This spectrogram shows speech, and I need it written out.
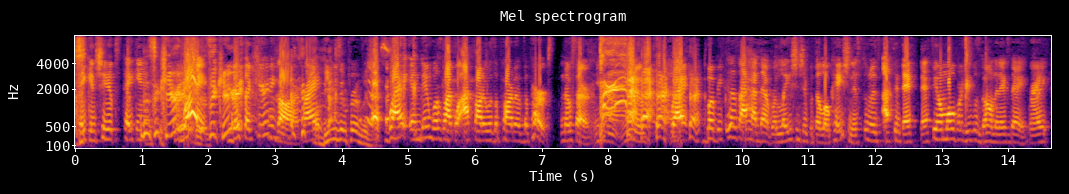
taking chips, taking The security? right, The security? the security guard, right, Abusing privileges. right, and then was like, well, I thought it was a part of the perks. No, sir, you knew, you right? But because I had that relationship with the location, as soon as I sent that that film over, he was gone the next day, right?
